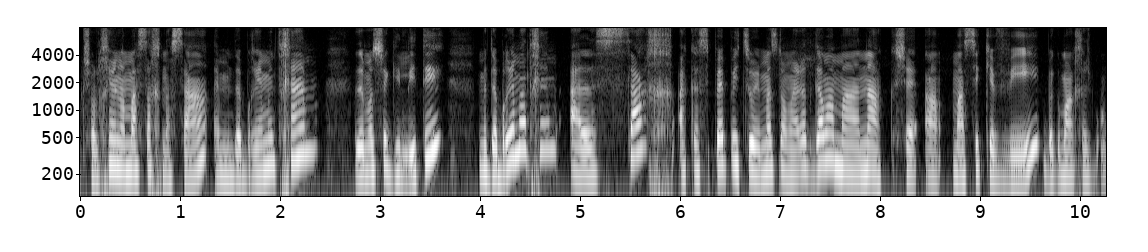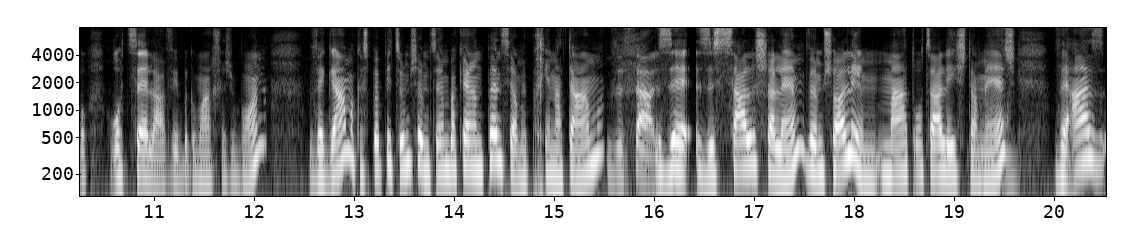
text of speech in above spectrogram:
כשהולכים למס הכנסה, הם מדברים איתכם, זה מה שגיליתי, מדברים איתכם על סך הכספי פיצויים. מה זאת אומרת? גם המענק שהמעסיק הביא, בגמר חשבון, רוצה להביא בגמר חשבון, וגם הכספי פיצויים שנמצאים בקרן פנסיה, מבחינתם, זה סל. זה, זה סל שלם, והם שואלים, מה את רוצה להשתמש? נכון. ואז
